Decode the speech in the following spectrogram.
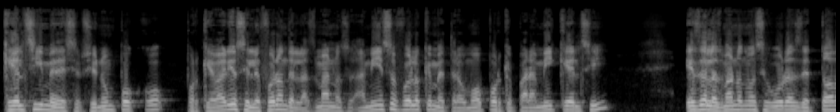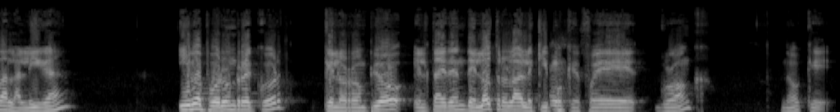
Kelsey me decepcionó un poco porque varios se le fueron de las manos. A mí eso fue lo que me traumó porque para mí Kelsey es de las manos más seguras de toda la liga iba por un récord que lo rompió el tight end del otro lado del equipo, que fue Gronk, ¿no? Que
